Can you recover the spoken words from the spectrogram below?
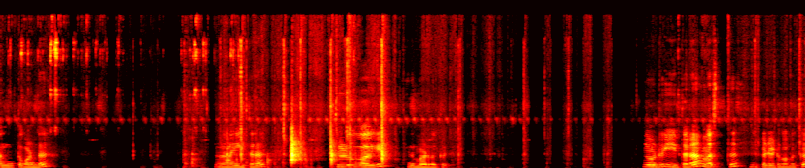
ಒಂದು ತೊಗೊಂಡು ಈ ಥರ ತಿಳುವಾಗಿ ಇದು ಮಾಡ್ಬೇಕು ನೋಡ್ರಿ, ಈ ಥರ ಮಸ್ತ್ ಈ ಕಡೆ ಇಟ್ಕೋಬೇಕು.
